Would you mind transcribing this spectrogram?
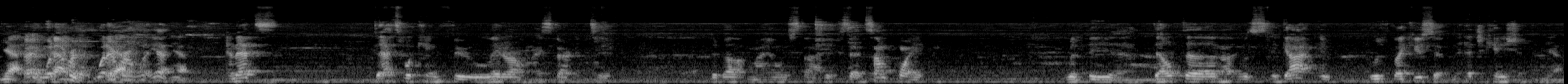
Yeah, right? exactly. Whatever, whatever, Yeah. yeah. Yeah. And that's that's what came through later on when I started to develop my own style. Because at some point, with the uh, Delta, it was it got it was like you said, an education. Yeah.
